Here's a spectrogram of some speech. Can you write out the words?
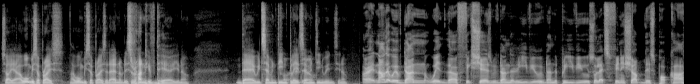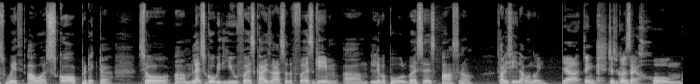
So yeah, I won't be surprised. I won't be surprised at the end of this run if they're you know there with 17 Correct, played, yeah. 17 wins. You know. All right, now that we've done with the fixtures, we've done the review, we've done the preview. So let's finish up this podcast with our score predictor. So um, let's go with you first, Kaiser. So the first game, um, Liverpool versus Arsenal. So how do you see that one going? Yeah, I think just because it's at home,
